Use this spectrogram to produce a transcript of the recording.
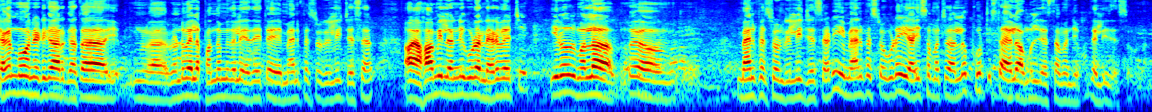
జగన్మోహన్ రెడ్డి గారు గత రెండు వేల పంతొమ్మిదిలో ఏదైతే మేనిఫెస్టో రిలీజ్ చేశారు ఆ హామీలన్నీ కూడా నెరవేర్చి ఈరోజు మళ్ళా మేనిఫెస్టోని రిలీజ్ చేశాడు. ఈ మేనిఫెస్టో కూడా ఈ ఐదు సంవత్సరాల్లో పూర్తి స్థాయిలో అమలు చేస్తామని చెప్పి తెలియజేస్తున్నాను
